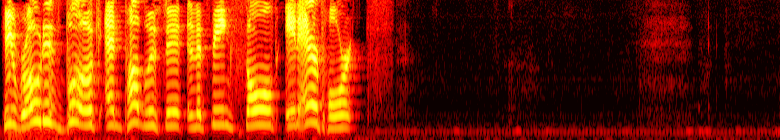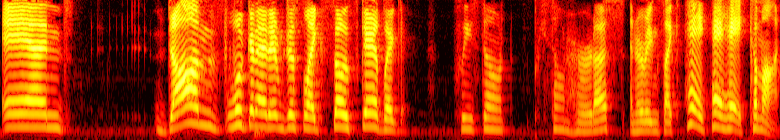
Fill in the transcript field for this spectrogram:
He wrote his book and published it, and it's being sold in airports. And Dom's looking at him just like so scared, like, please don't, please don't hurt us. And Irving's like, hey, hey, hey, come on.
